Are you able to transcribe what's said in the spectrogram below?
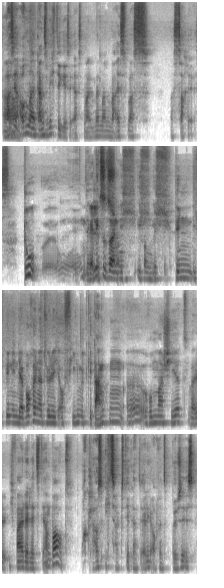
Was Äh. ja auch mal ganz wichtig ist erstmal, wenn man weiß, was, was Sache ist. Du, äh, um denke, ehrlich zu sein, schon- ich, ich, ich, bin, ich bin in der Woche natürlich auch viel mit Gedanken äh, rummarschiert, weil ich war ja der Letzte an Bord. Boah, Klaus, ich sag's dir ganz ehrlich, auch wenn es böse ist,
